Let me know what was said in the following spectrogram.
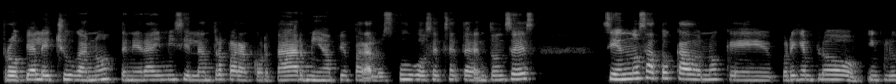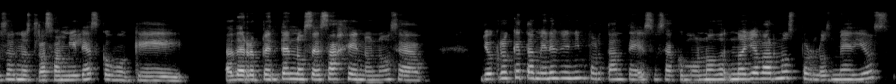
propia lechuga, ¿no? Tener ahí mi cilantro para cortar, mi apio para los jugos, etcétera. Entonces, sí nos ha tocado, ¿no? Que, por ejemplo, incluso en nuestras familias como que de repente nos es ajeno, ¿no? O sea, yo creo que también es bien importante eso, o sea, como no, no llevarnos por los medios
